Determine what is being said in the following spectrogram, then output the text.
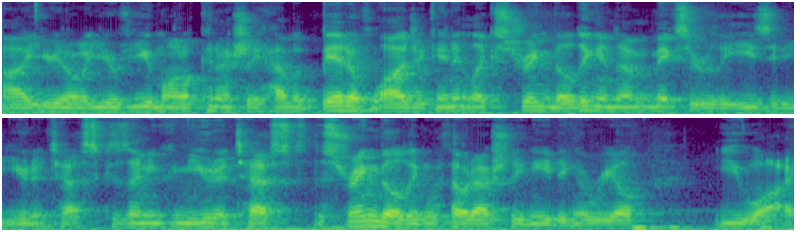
uh, you know, your view model can actually have a bit of logic in it, like string building, and that makes it really easy to unit test because then you can unit test the string building without actually needing a real UI.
